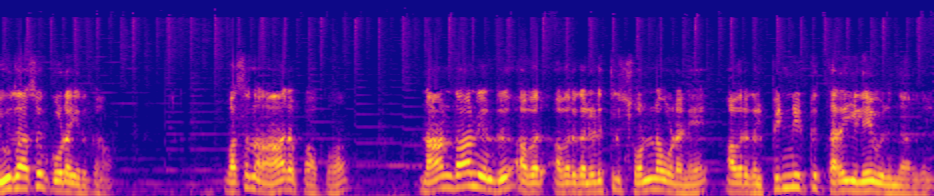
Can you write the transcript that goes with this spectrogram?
யூதாசும் கூட இருக்கிறான். வசனம் ஆற பார்ப்போம். நான் தான் என்று அவர் அவர்களிடத்தில் சொன்ன உடனே அவர்கள் பின்னிட்டு தரையிலே விழுந்தார்கள்.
